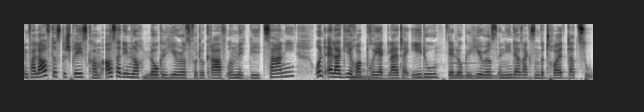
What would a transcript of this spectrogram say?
Im Verlauf des Gesprächs kommen außerdem noch Local Heroes Fotograf und Mitglied Zani und LAG Rock Projektleiter Edu, der Local Heroes in Niedersachsen betreut, dazu.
